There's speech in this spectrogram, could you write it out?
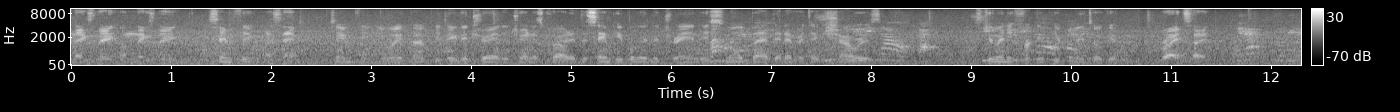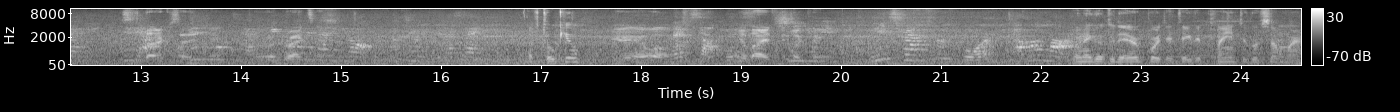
next day, on next day, same thing. I same. Same thing. You wake up, you take the train, the train is crowded. The same people in the train, they smell bad, they never take showers. It's too many fucking people in Tokyo. Bright side. This is dark side. Yeah? Bright side. Of Tokyo? Yeah, well, your life in Tokyo. Please transfer for When I go to the airport, I take the plane to go somewhere.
